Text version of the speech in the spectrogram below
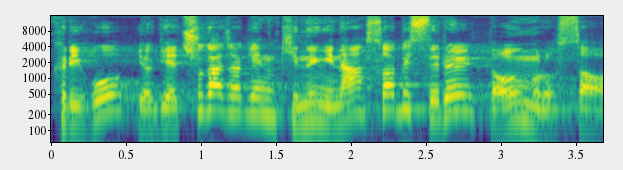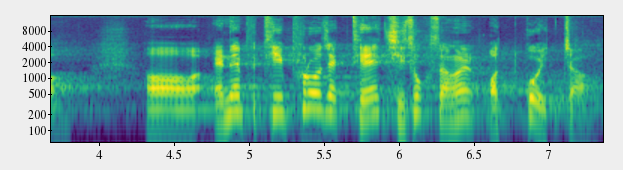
그리고 여기에 추가적인 기능이나 서비스를 넣음으로써 어, NFT 프로젝트의 지속성을 얻고 있죠.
